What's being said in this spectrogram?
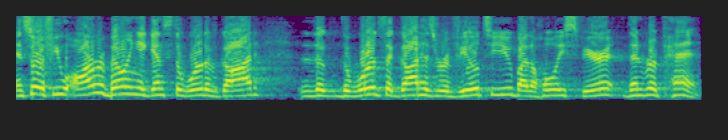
And so if you are rebelling against the Word of God, the, the words that God has revealed to you by the Holy Spirit, then repent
